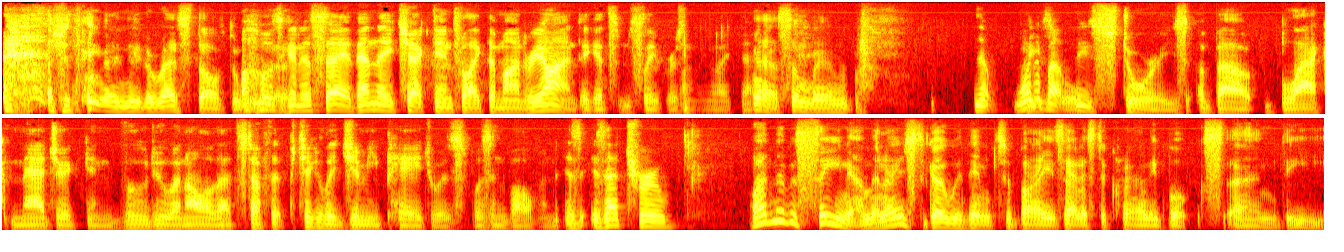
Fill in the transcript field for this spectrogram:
I should think they need a rest after. I was going to say, then they checked into like the Mondrian to get some sleep or something like that. Yeah, somewhere. Now, what about these stories about black magic and voodoo and all of that stuff that particularly Jimmy Page was was involved in? Is is that true? Well, I'd never seen it. I mean, I used to go with him to buy his Aleister Crowley books, and he,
